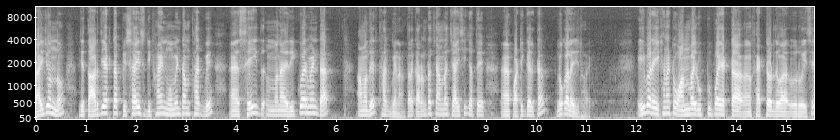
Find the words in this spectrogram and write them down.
তাই জন্য যে তার যে একটা প্রিসাইজ ডিফাইন্ড মোমেন্টাম থাকবে সেই মানে রিকোয়ারমেন্টটা আমাদের থাকবে না। তার কারণটা হচ্ছে আমরা চাইছি যাতে পার্টিকেলটা লোকালাইজড হয়। এইবারে এখানে একটা one by root two pi একটা ফ্যাক্টর দেওয়া রয়েছে।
